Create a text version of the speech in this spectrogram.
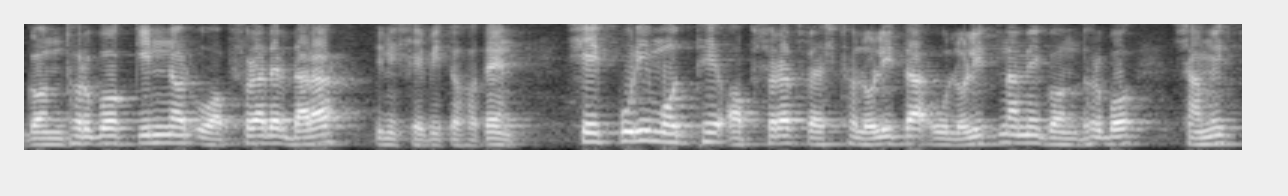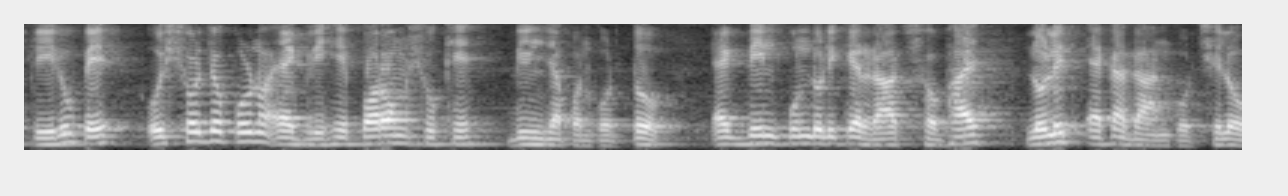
গন্ধর্ব, কিন্নর ও অপ্সরাদের দ্বারা তিনি সেবিত হতেন। সেই পুরী মধ্যে অপ্সরা শ্রেষ্ঠ ললিতা ও ললিত নামে গন্ধর্ব স্বামী স্ত্রী রূপে ঐশ্বর্যপূর্ণ এক গৃহে পরম সুখে দিন যাপন করত। একদিন পুণ্ডরিকের রাজসভায় ললিত একা গান করছিল।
